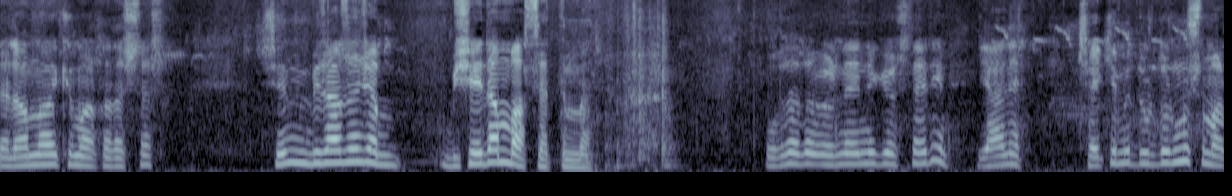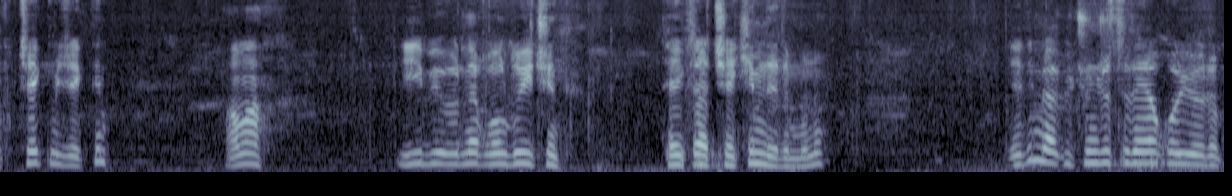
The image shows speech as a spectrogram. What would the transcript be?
Selamünaleyküm arkadaşlar. Şimdi biraz önce bir şeyden bahsettim ben. Burada da örneğini göstereyim. Yani çekimi durdurmuştum artık çekmeyecektim. Ama iyi bir örnek olduğu için tekrar çekim dedim bunu. Dedim ya üçüncü sıraya koyuyorum.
